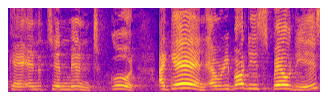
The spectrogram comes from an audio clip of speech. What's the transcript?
เค entertainment good again everybody spell this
